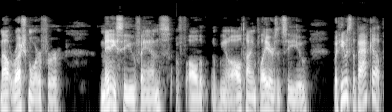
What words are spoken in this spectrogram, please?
Mount Rushmore for many CU fans of all the you know all-time players at CU, but he was the backup.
